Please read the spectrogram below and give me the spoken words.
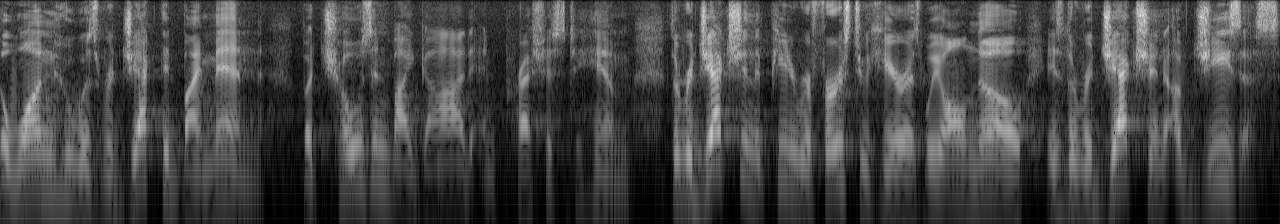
the one who was rejected by men, but chosen by God and precious to him. The rejection that Peter refers to here, as we all know, is the rejection of Jesus,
